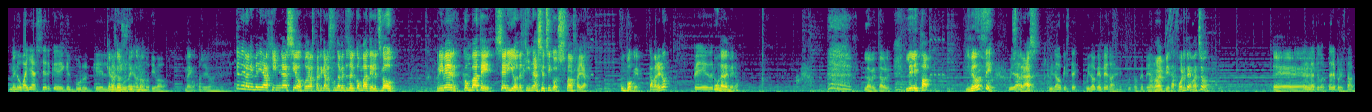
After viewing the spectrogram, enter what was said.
Venga. No vaya a ser que, que el bur, que el Que nos dé un sustito, ¿no? motivado, Venga. Te doy la bienvenida al gimnasio. Podrás practicar los fundamentos del combate. Let's go. Primer combate serio de gimnasio, chicos. Vamos para allá. Un poke. Camarero, Pedro. una de mero. Lamentable. Lily Pop. Nivel 11. Cuidado. Ostras. Cuidado que este. Cuidado que pega, eh. Cuidado que pega. No, no, empieza fuerte, macho. Dale, Eh, látigo, dale por stab.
